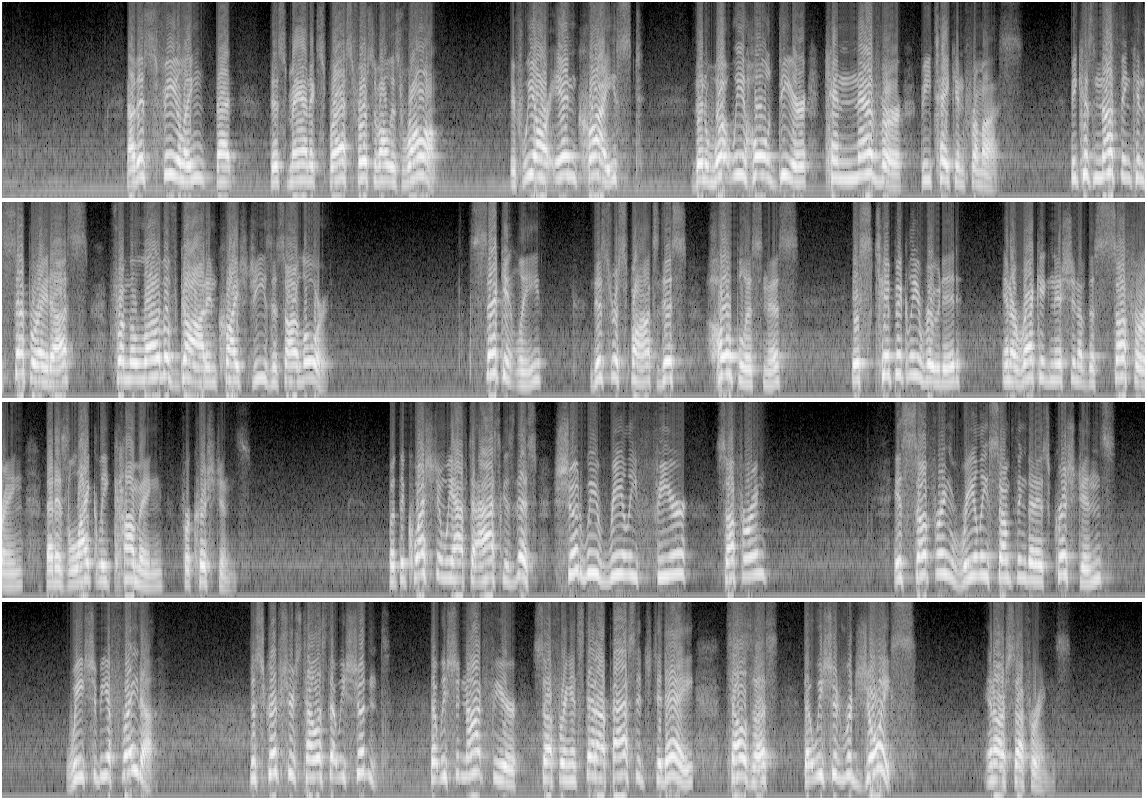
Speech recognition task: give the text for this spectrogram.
Now, this feeling that this man expressed, first of all, is wrong. If we are in Christ, then what we hold dear can never be taken from us. Because nothing can separate us from the love of God in Christ Jesus our Lord. Secondly, this response, this hopelessness, is typically rooted in a recognition of the suffering that is likely coming for Christians. But the question we have to ask is this Should we really fear suffering? Is suffering really something that, as Christians, we should be afraid of? The scriptures tell us that we shouldn't that we should not fear suffering. Instead, our passage today tells us that we should rejoice in our sufferings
